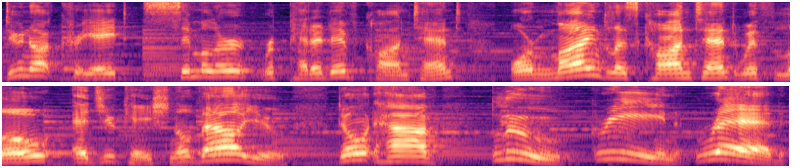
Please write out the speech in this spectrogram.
Do not create similar repetitive content or mindless content with low educational value. Don't have blue, green, red,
